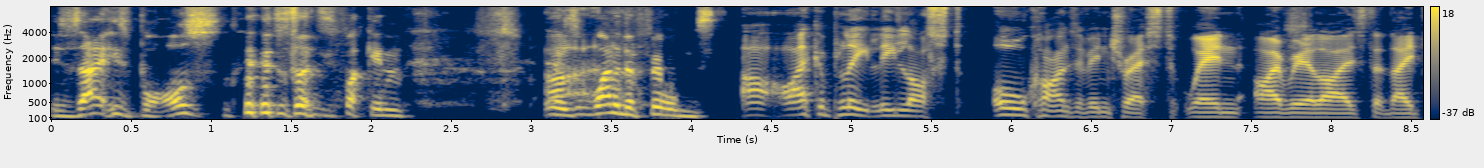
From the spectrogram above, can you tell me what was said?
"Is that his balls?" it's like fucking. It was uh, one of the films. I, I completely lost all kinds of interest when I realised that they'd,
